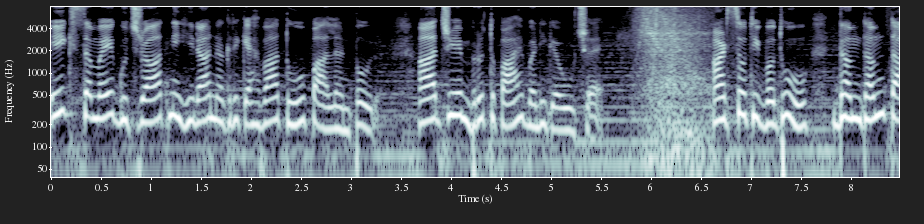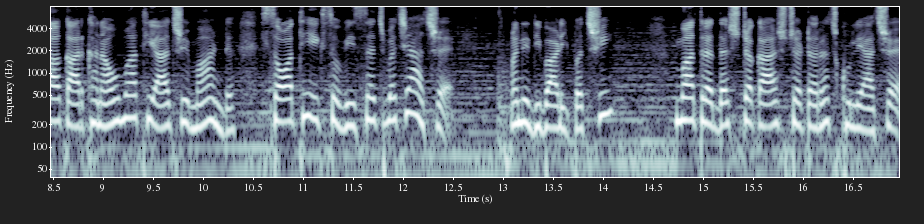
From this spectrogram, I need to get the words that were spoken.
એક સમયે ગુજરાતની હીરાનગરી કહેવાતું પાલનપુર આજે મૃતપાય બની ગયું છે. આઠસોથી વધુ ધમધમતા કારખાનાઓમાંથી આજે માંડ સોથી એકસો વીસ જ બચ્યા છે. અને દિવાળી પછી માત્ર દસ ટકા શટર જ ખુલ્યા છે.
